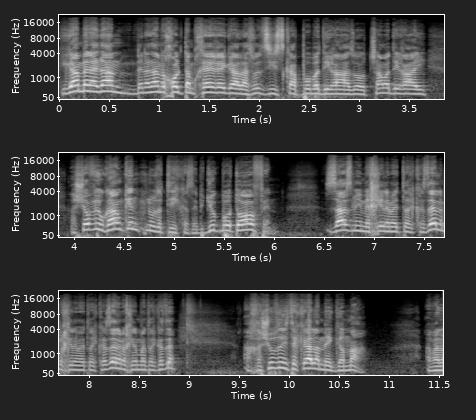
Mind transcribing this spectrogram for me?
כי גם בן אדם, בן אדם יכול לתמחר רגע, לעשות איזושהי עסקה פה בדירה הזאת, שם הדירה היא, השווי הוא גם כן תנודתי כזה, בדיוק באותו אופן. זז ממחיר למטר כזה, למחיר למטר כזה, למחיר למטר כזה. החשוב זה להסתכל על המגמה. אבל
